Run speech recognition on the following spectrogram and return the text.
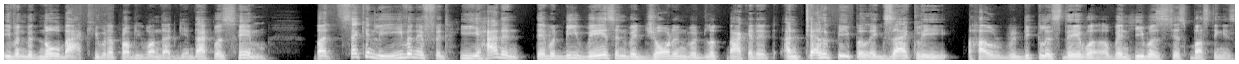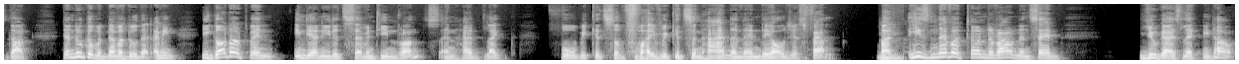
even with no back, he would have probably won that game. That was him. But secondly, even if it, he hadn't, there would be ways in which Jordan would look back at it and tell people exactly how ridiculous they were when he was just busting his gut. Tendulkar would never do that. I mean, he got out when India needed 17 runs and had like four wickets or five wickets in hand, and then they all just fell. But mm. he's never turned around and said, You guys let me down.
